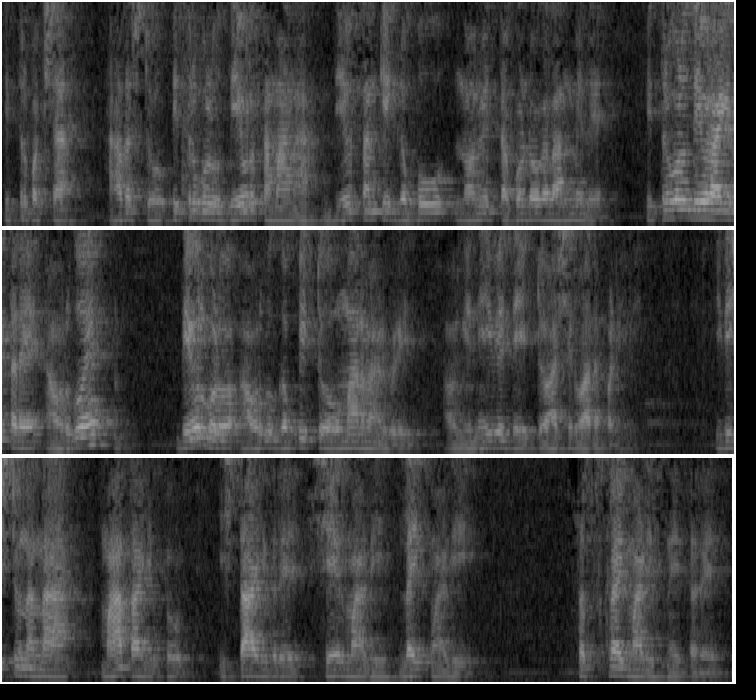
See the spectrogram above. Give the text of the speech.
ಪಿತೃಪಕ್ಷ, ಆದಷ್ಟು ಪಿತೃಗಳು ದೇವರ ಸಮಾನ, ದೇವಸ್ಥಾನಕ್ಕೆ ಗಬ್ಬು ನಾನ್ ವೆಜ್ ತಗೊಂಡೋಗಲ್ಲ ಅಂದಮೇಲೆ ಪಿತೃಗಳು ದೇವರಾಗಿರ್ತಾರೆ, ಅವ್ರಿಗೂ ದೇವ್ರುಗಳು ಅವ್ರಿಗೂ ಗಬ್ಬಿಟ್ಟು ಅವಮಾನ ಮಾಡಿಬಿಡಿ, ಅವ್ರಿಗೆ ನೈವೇದ್ಯ ಇಟ್ಟು ಆಶೀರ್ವಾದ ಪಡೀರಿ. ಇದಿಷ್ಟು ನನ್ನ ಮಾತಾಗಿತ್ತು. ಇಷ್ಟ ಆಗಿದ್ರೆ ಶೇರ್ ಮಾಡಿ ಲೈಕ್ ಮಾಡಿ. ಸಬ್ಸ್ಕ್ರೈಬ್ ಮಾಡಿ ಸ್ನೇಹಿತರೆ.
